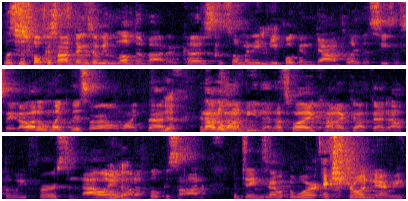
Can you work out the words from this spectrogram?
let's just focus on things that we loved about it. Because so many people can downplay the season, saying, "Oh, I don't like this," or "I don't like that," Yeah. and I don't want to be that. That's why I kind of got that out the way first, and now I Okay. want to focus on the things that were extraordinary.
